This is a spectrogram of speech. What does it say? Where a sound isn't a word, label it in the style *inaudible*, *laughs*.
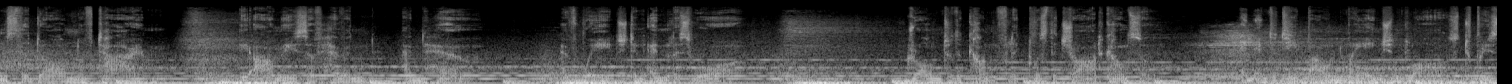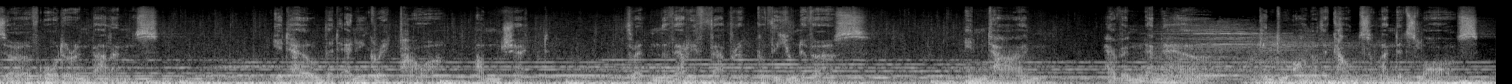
Since the dawn of time, the armies of heaven and hell have waged an endless war. Drawn to the conflict was the Charred Council, an entity bound by ancient laws to preserve order and balance. It held that any great power, unchecked, threatened the very fabric of the universe. In time, heaven and hell came to honor the Council and its laws.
